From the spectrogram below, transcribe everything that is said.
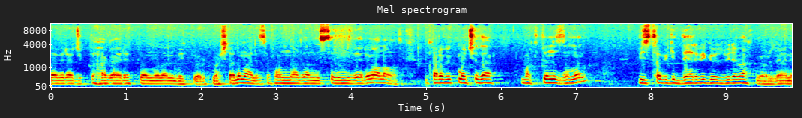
da birazcık daha gayretli olmalarını bekliyoruz maçlarda. Maalesef onlardan da istediğimiz verimi alamadık. Karabük maçı da baktığınız zaman biz tabii ki derbi gözüyle bakmıyoruz. Yani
